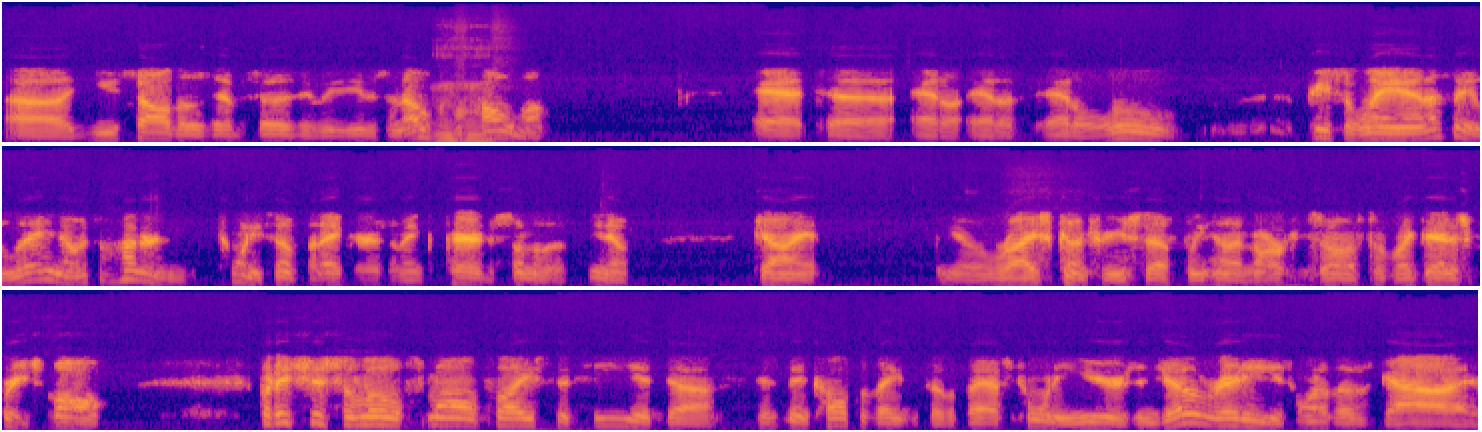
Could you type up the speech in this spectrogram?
uh, you saw those episodes. It was, it was in mm-hmm. Oklahoma mm-hmm. at uh, at a, at a at a little piece of land. I say, you know, it's 120 something acres. I mean, compared to some of the you know giant you know rice country and stuff we hunt in Arkansas and stuff like that, it's pretty small but it's just a little small place that he had uh, has been cultivating for the past 20 years. And Joe Reddy is one of those guys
